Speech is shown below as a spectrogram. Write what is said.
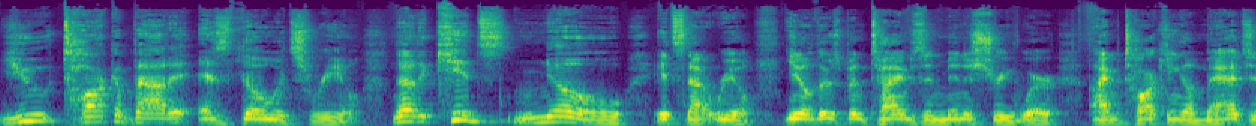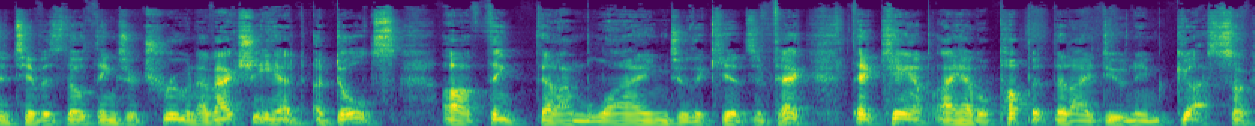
you talk about it as though it's real. Now, the kids know it's not real. You know, there's been times in ministry where I'm talking imaginative as though things are true, and I've actually had adults uh, think that I'm lying to the kids. In fact, at camp, I have a puppet that I do named Gus. So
